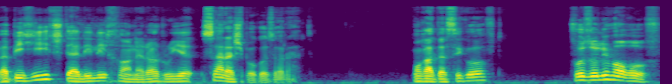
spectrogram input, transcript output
و بی هیچ دلیلی خانه را روی سرش بگذارد. مقدسی گفت. فضولی موقوف.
